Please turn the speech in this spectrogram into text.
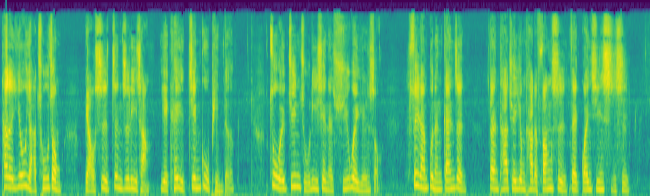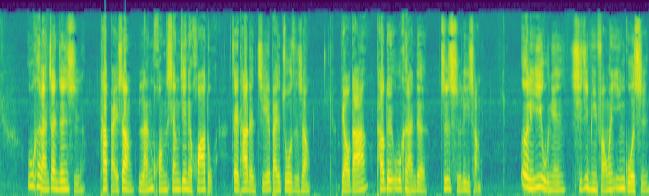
她的优雅出众，表示政治立场也可以兼顾品德。作为君主立宪的虚位元首，虽然不能干政，但她却用她的方式在关心时事。乌克兰战争时，她摆上蓝黄相间的花朵，在他的洁白桌子上，表达他对乌克兰的支持立场。二零一五年，习近平访问英国时，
